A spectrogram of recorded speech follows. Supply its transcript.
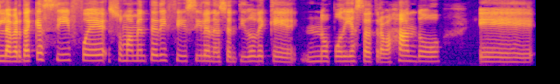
la verdad que sí fue sumamente difícil en el sentido de que no podía estar trabajando, eh,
